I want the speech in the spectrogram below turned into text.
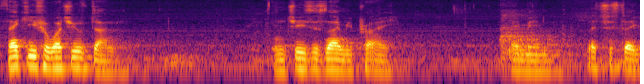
Thank you for what you have done. In Jesus' name we pray. Amen. Let's just eat.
